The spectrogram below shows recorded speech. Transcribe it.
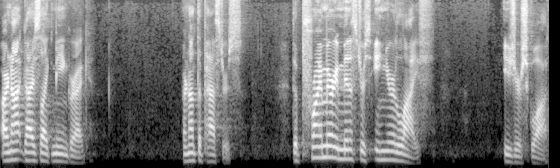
are not guys like me and Greg are not the pastors. The primary ministers in your life is your squad,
